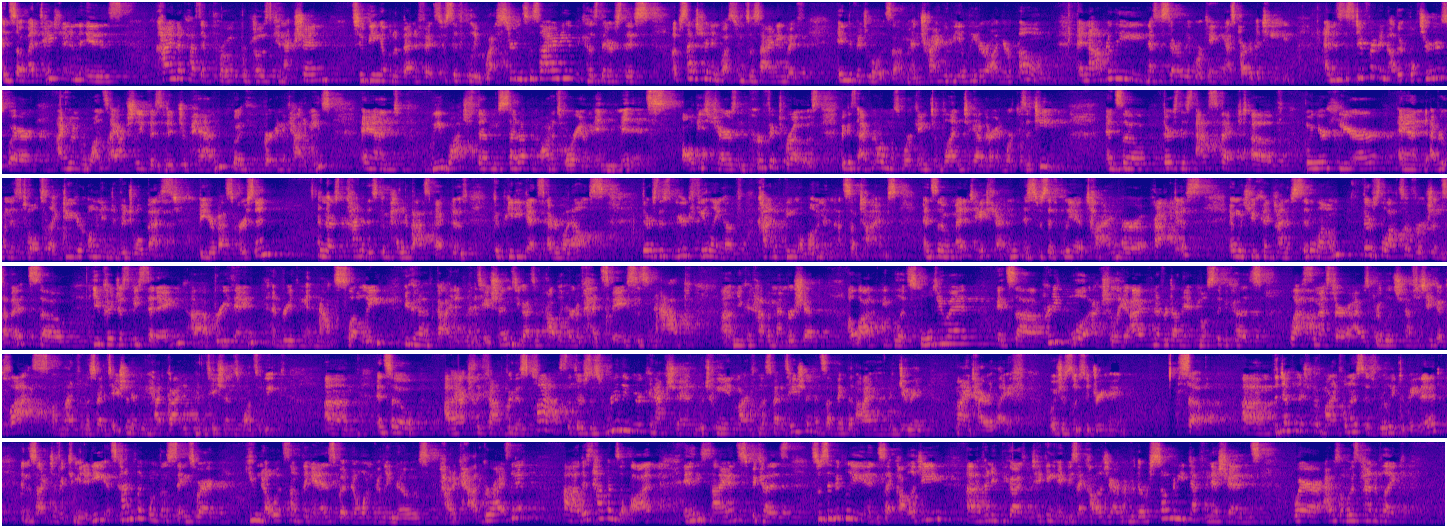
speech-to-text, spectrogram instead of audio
And so meditation is kind of has a pro proposed connection to being able to benefit specifically Western society because there's this obsession in Western society with individualism and trying to be a leader on your own and not really necessarily working as part of a team. And this is different in other cultures where I remember once I actually visited Japan with Bergen Academies and we watched them set up an auditorium in minutes, all these chairs in perfect rows because everyone was working to blend together and work as a team. And so there's this aspect of when you're here and everyone is told to like do your own individual best, be your best person, and there's kind of this competitive aspect of competing against everyone else there's this weird feeling of kind of being alone in that sometimes. And so meditation is specifically a time or a practice in which you can kind of sit alone. There's lots of versions of it. So you could just be sitting, uh, breathing, and breathing in and out slowly. You can have guided meditations. You guys have probably heard of Headspace. It's an app. Um, you can have a membership. A lot of people at school do it. It's uh, pretty cool, actually. I've never done it mostly because last semester I was privileged enough to take a class on mindfulness meditation, and we had guided meditations once a week. Um, and so I actually found through this class that there's this really weird connection between mindfulness meditation and something that I have been doing my entire life, which is lucid dreaming. So, um, the definition of mindfulness is really debated in the scientific community. It's kind of like one of those things where you know what something is, but no one really knows how to categorize it. Uh, this happens a lot in science because, specifically in psychology, uh, if any of you guys are taking AP psychology, I remember there were so many definitions where I was always kind of like,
